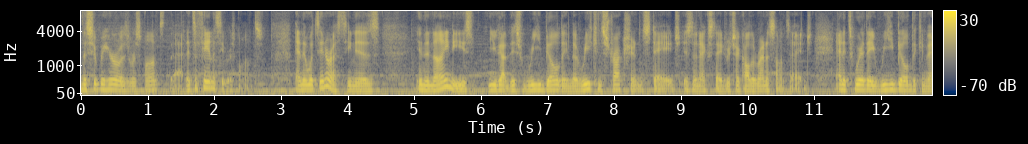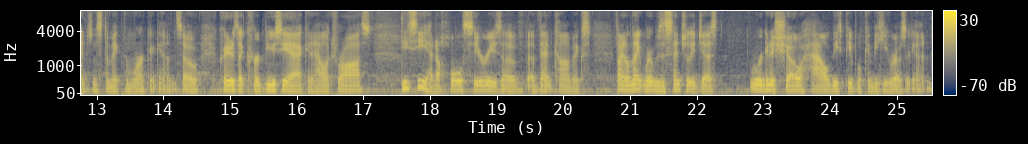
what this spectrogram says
the superhero is a response to that. It's a fantasy response. And then what's interesting is in the 90s, you got this rebuilding. The reconstruction stage is the next stage, which I call the Renaissance age. And it's where they rebuild the conventions to make them work again. So creators like Kurt Busiek and Alex Ross. DC had a whole series of event comics, Final Night, where it was essentially just we're going to show how these people can be heroes again.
